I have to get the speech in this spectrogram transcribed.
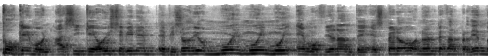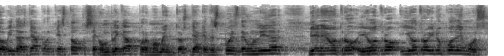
Pokémon. Así que hoy se viene episodio muy, muy, muy emocionante. Espero no empezar perdiendo vidas ya porque esto se complica por momentos Ya que después de un líder viene otro y otro y otro y no podemos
